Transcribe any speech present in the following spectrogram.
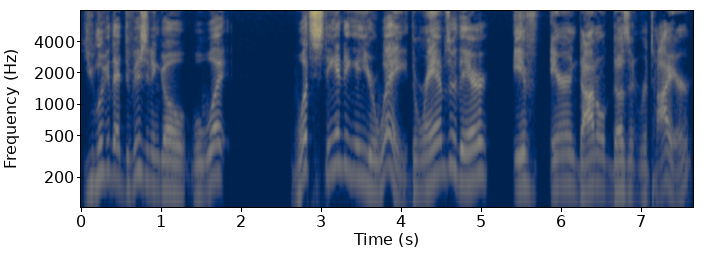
you look at that division and go, well, what what's standing in your way? The Rams are there if Aaron Donald doesn't retire.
